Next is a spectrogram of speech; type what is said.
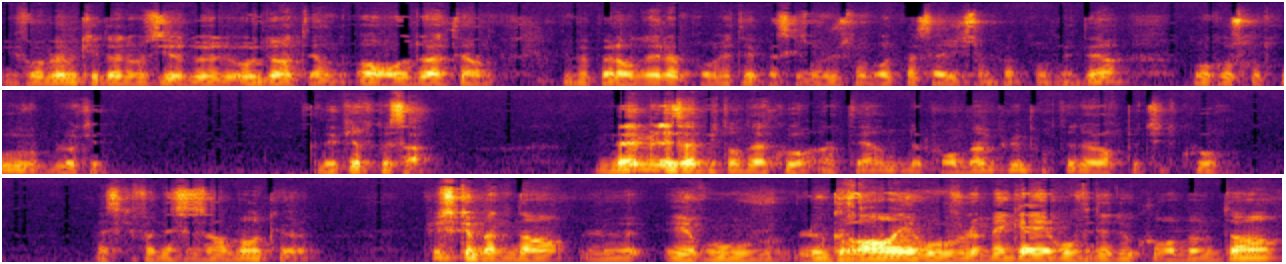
Il faut même qu'ils donnent aussi aux deux, internes. Or, aux deux internes, il ne peut pas leur donner la propriété parce qu'ils ont juste un droit de passage, ils ne sont pas propriétaires, donc on se retrouve bloqué. Mais pire que ça, même les habitants de la cour interne ne pourront même plus porter dans leur petite cour. Parce qu'il faut nécessairement que, puisque maintenant le hérouve, le grand hérouve, le méga hérouve des deux cours en même temps,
